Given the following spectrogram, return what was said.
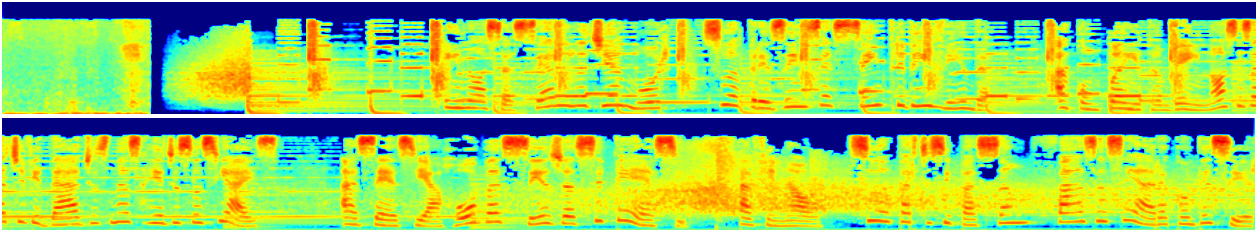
Em nossa célula de amor, sua presença é sempre bem-vinda. Acompanhe também nossas atividades nas redes sociais. Acesse arroba seja CPS. Afinal, sua participação faz a SEAR acontecer.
